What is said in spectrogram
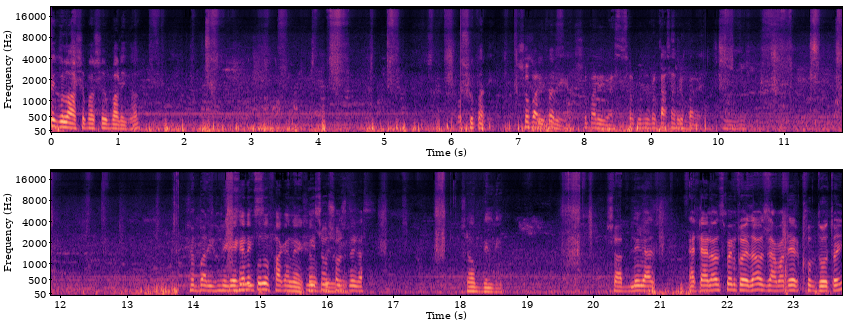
এইগুলো আশেপাশের বাড়ি ঘর সুপারি সুপারি। সুপারি গাছ ছোট ছোট কাঁচা সুপারি। সব বাড়ি ঘুরে এখানে কোনো ফাঁকা নাই সব সজনে গাছ। সব বিল্ডিং সব লিঙ্ক আর একটা অ্যানাউন্সমেন্ট করে দাও যে আমাদের খুব দ্রুতই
